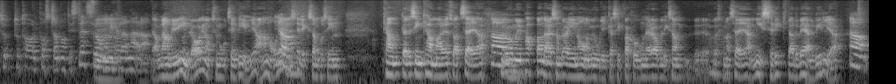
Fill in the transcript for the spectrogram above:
to- total posttraumatisk stress för honom Mm. i hela den här... Ja, men han blir ju indragen också mot sin vilja. Han håller Ja. sig liksom på sin kant eller sin kammare så att säga. Ja. Men då har man ju pappan där som drar in honom i olika situationer av liksom, eh, vad ska man säga, missriktad välvilja. Ja.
